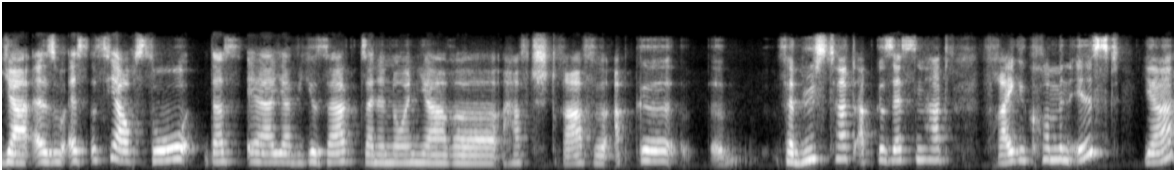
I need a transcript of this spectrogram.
Ja, also es ist ja auch so, dass er ja, wie gesagt, seine neun Jahre Haftstrafe abge, äh, verbüßt hat, abgesessen hat, freigekommen ist, ja.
